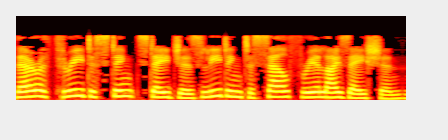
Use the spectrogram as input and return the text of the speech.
There are three distinct stages leading to self-realization.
